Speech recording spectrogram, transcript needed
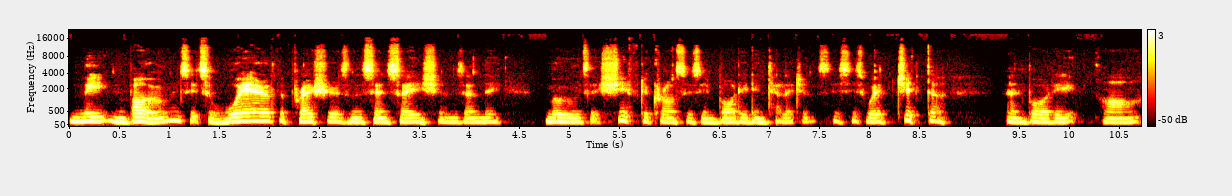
meat and bones, it's aware of the pressures and the sensations and the moods that shift across as embodied intelligence. This is where citta and body are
